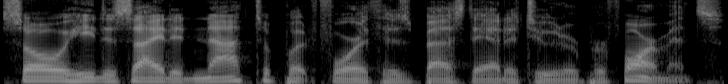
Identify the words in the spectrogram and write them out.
so he decided not to put forth his best attitude or performance.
